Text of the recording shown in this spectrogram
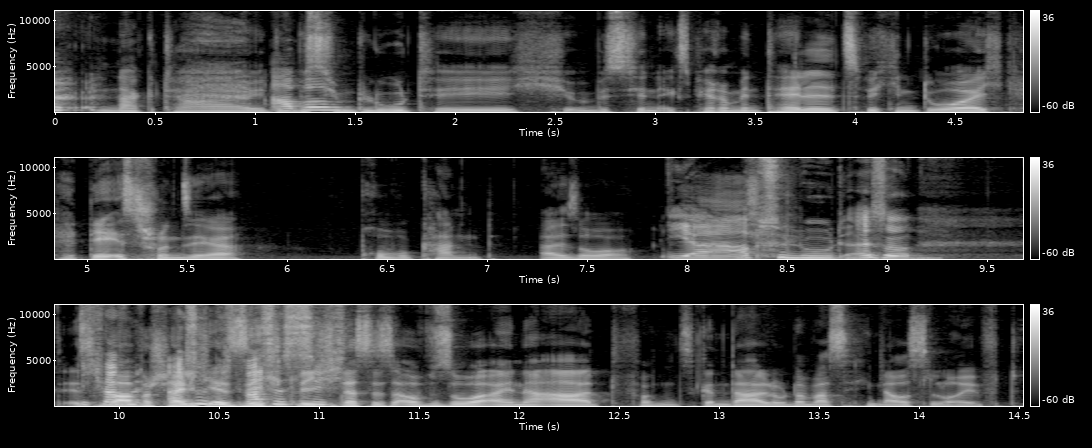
Nacktheit, ein bisschen blutig, ein bisschen experimentell zwischendurch. Der ist schon sehr provokant. Also. Ja, absolut. Also. Es war wahrscheinlich also ersichtlich, dass es auf so eine Art von Skandal oder was hinausläuft.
